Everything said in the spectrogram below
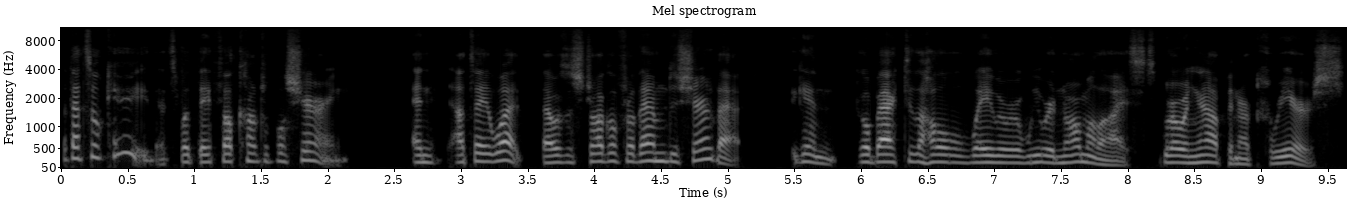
But that's okay. That's what they felt comfortable sharing. And I'll tell you what, that was a struggle for them to share that. Again, go back to the whole way we were, we were normalized growing up in our careers.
